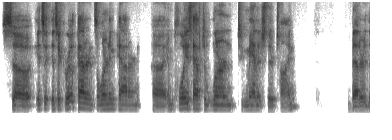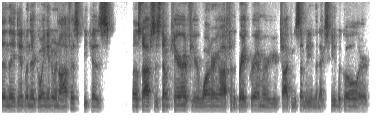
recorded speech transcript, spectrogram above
So it's a it's a growth pattern. It's a learning pattern. Uh, employees have to learn to manage their time better than they did when they're going into an office because most offices don't care if you're wandering off to the break room or you're talking to somebody in the next cubicle or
